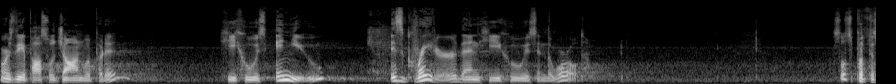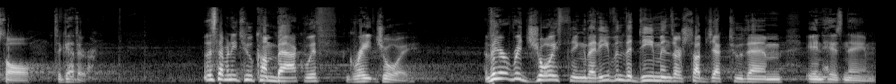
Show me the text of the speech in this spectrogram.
Or as the Apostle John would put it, he who is in you is greater than he who is in the world. So let's put this all together. The 72 come back with great joy. They are rejoicing that even the demons are subject to them in his name.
